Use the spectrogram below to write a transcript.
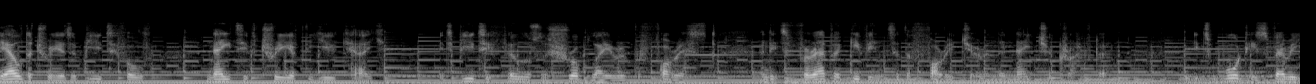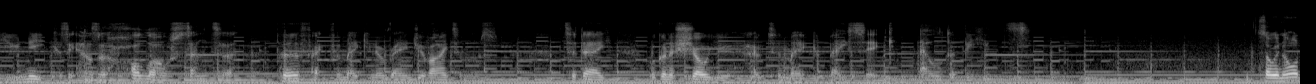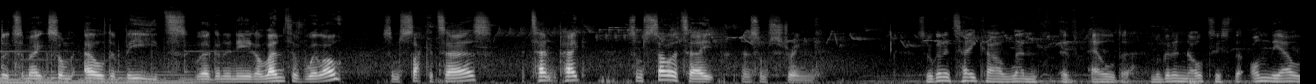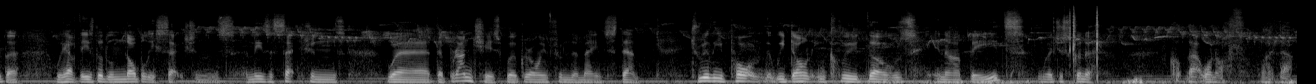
The elder tree is a beautiful native tree of the UK. Its beauty fills the shrub layer of the forest and it's forever giving to the forager and the nature crafter. Its wood is very unique as it has a hollow centre, perfect for making a range of items. Today, we're going to show you how to make basic elder beads. So in order to make some elder beads, we're going to need a length of willow, some secateurs, a tent peg, some sellotape and some string. So we're going to take our length of elder and we're going to notice that on the elder we have these little knobbly sections and these are sections where the branches were growing from the main stem. It's really important that we don't include those in our beads. We're just going to cut that one off like that.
